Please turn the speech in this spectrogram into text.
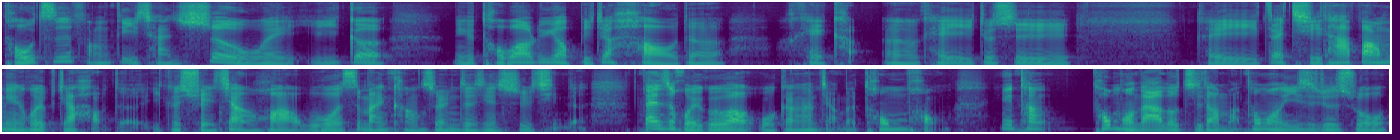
投资房地产设为一个你的投报率要比较好的，可以看呃可以就是。可以在其他方面会比较好的一个选项的话，我是蛮 concern 这件事情的。但是回归到我刚刚讲的通膨，因为通通膨大家都知道嘛，通膨的意思就是说，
